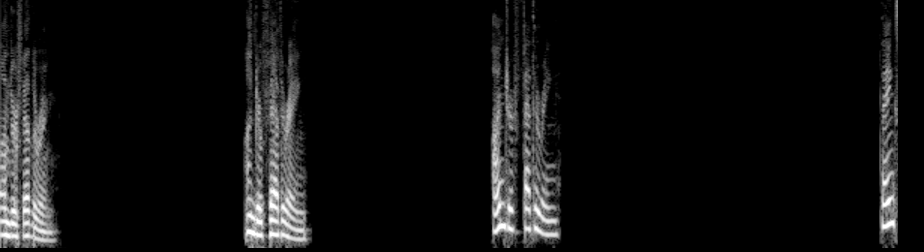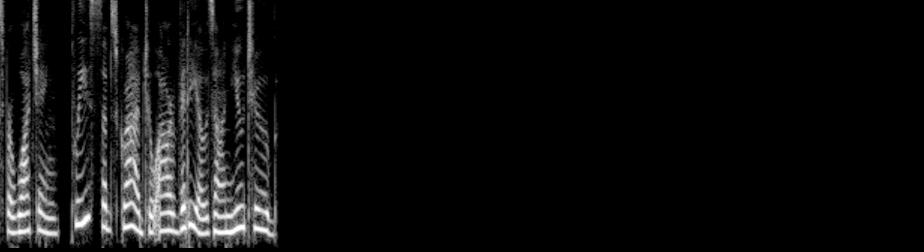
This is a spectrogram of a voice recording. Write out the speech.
Underfeathering. Underfeathering. Underfeathering. Thanks for watching. Please subscribe to our videos on YouTube.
